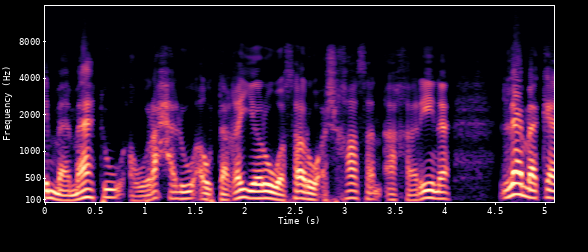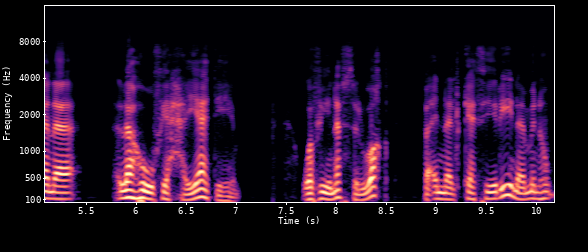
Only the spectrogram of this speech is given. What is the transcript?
إما ماتوا أو رحلوا أو تغيروا وصاروا أشخاصا آخرين لا مكان له في حياتهم. وفي نفس الوقت فإن الكثيرين منهم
